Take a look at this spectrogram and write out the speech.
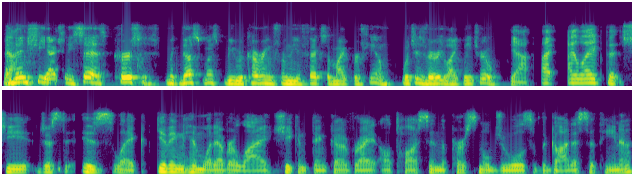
Yeah. And then she actually says, Curses, McDuck must be recovering from the effects of my perfume, which is very likely true. Yeah. I, I like that she just is like giving him whatever lie she can think of, right? I'll toss in the personal jewels of the goddess Athena.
